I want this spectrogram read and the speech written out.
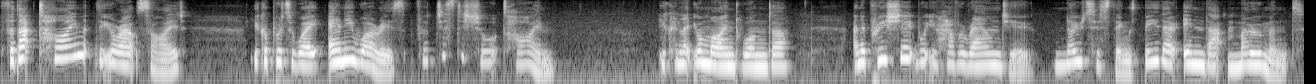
For that time that you're outside, you could put away any worries for just a short time. You can let your mind wander and appreciate what you have around you. Notice things, be there in that moment,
